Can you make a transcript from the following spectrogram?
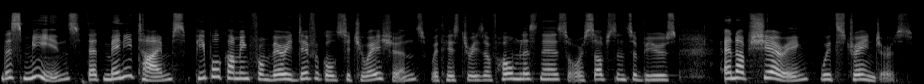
This means that many times people coming from very difficult situations with histories of homelessness or substance abuse end up sharing with strangers.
